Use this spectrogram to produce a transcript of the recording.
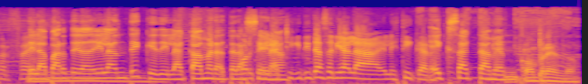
Perfecto. De la parte de adelante que de la cámara Porque trasera. la chiquitita sería la, el sticker. Exactamente. Comprendo.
